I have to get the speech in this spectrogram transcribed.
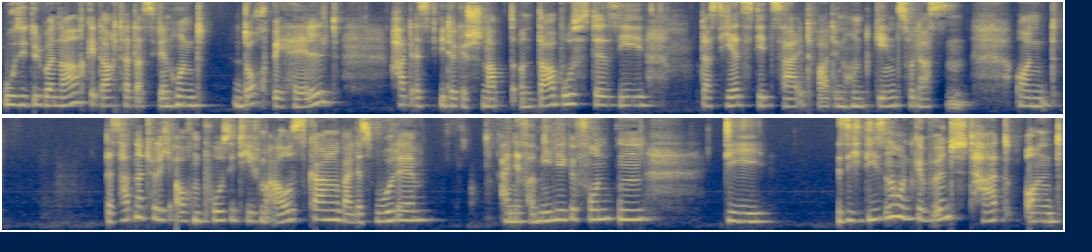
wo sie drüber nachgedacht hat, dass sie den Hund doch behält, hat sie wieder geschnappt. Und da wusste sie, dass jetzt die Zeit war, den Hund gehen zu lassen. Und das hat natürlich auch einen positiven Ausgang, weil es wurde eine Familie gefunden, die sich diesen Hund gewünscht hat und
